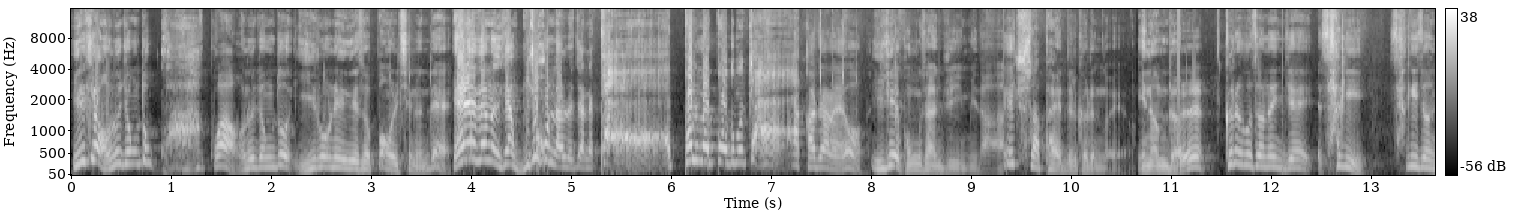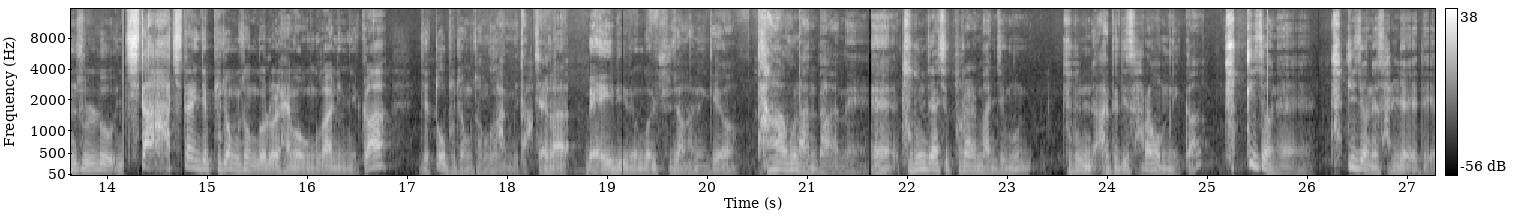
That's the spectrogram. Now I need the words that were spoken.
이렇게 어느 정도 과학과 어느 정도 이론에 의해서 뻥을 치는데 얘네들은 그냥 무조건 날르잖아요. 팍! 팔만 뻗으면 쫙 가잖아요. 이게 공산주의입니다. 주사파 애들 그런 거예요. 이놈들. 그러고서는 이제 사기, 사기 전술로 치다 치다 이제 부정선거를 해먹은 거 아닙니까? 이제 또 부정선거 합니다. 제가 매일 이런 걸 주장하는 게요. 당하고 난 다음에 예, 죽은 자식 불알 만지면 죽은 아들이 살아옵니까? 죽기 전에 죽기 전에 살려야 돼요.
